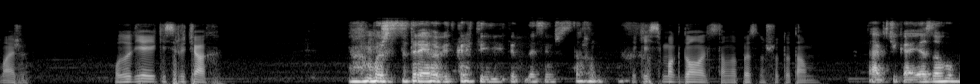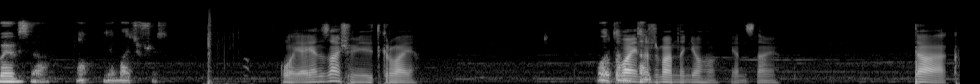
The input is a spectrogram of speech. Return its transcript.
Майже. О, тут є якийсь речах. Може, це треба відкрити і йти кудись в іншу сторону. Якийсь Макдональдс там написано, що то там. Так, чекай, я загубився. О, я бачу щось. Ой, а я не знаю, що він відкриває. О, ну там, давай там. нажмемо на нього, я не знаю. Так.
